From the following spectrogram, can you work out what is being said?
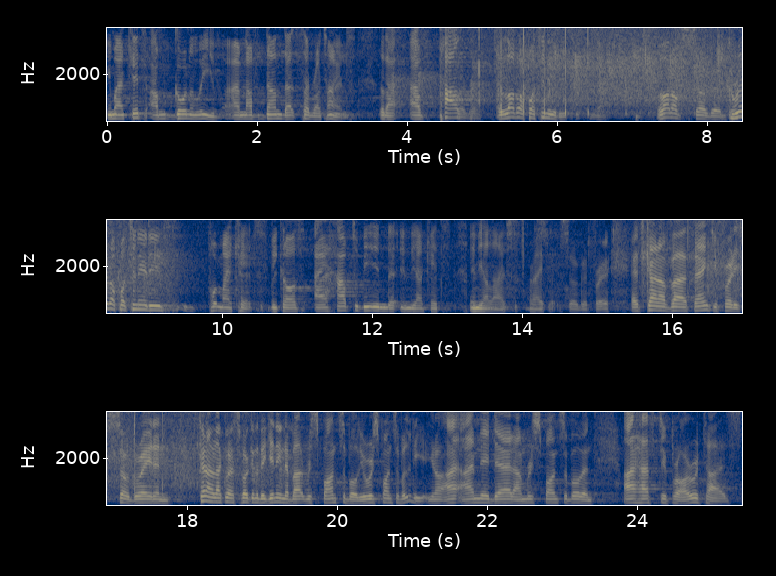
in my kids, I'm going to leave. And I've done that several times, that I, I've passed a lot of opportunities. Yeah. A lot of So good. great opportunities for my kids because I have to be in, the, in their kids, in their lives, right? So, so good, Freddie. It's kind of, uh, thank you, Freddie, so great. And kind of like when I spoke in the beginning about responsible, your responsibility. You know, I, I'm their dad, I'm responsible, and I have to prioritize,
